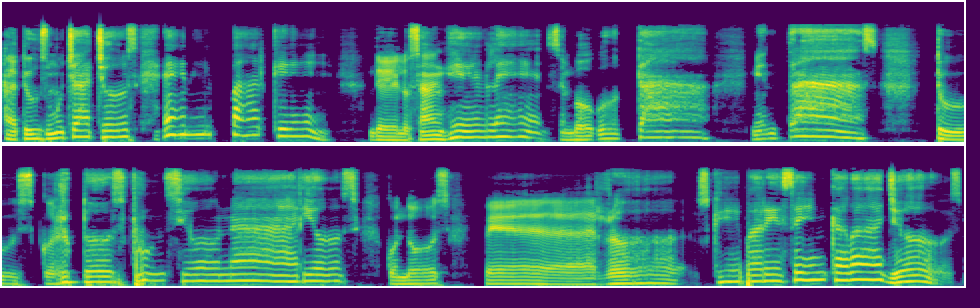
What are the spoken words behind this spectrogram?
a tus muchachos en el parque de Los Ángeles, en Bogotá, mientras tus corruptos funcionarios con dos perros que parecen caballos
